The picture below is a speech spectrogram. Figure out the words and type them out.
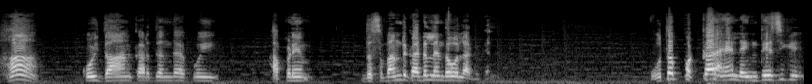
ਹਾਂ, ਕੋਈ ਦਾਨ ਕਰ ਦਿੰਦਾ, ਕੋਈ ਆਪਣੇ ਦਸਬੰਦ ਕੱਢ ਲੈਂਦਾ, ਉਹ ਲੱਗ ਗੱਲ ਉਹ ਤਾਂ ਪੱਕਾ ਐ ਲੈਂਦੇ ਸੀਗੇ।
